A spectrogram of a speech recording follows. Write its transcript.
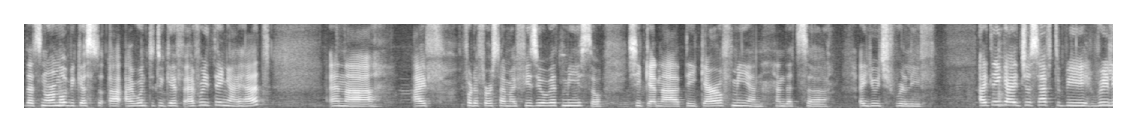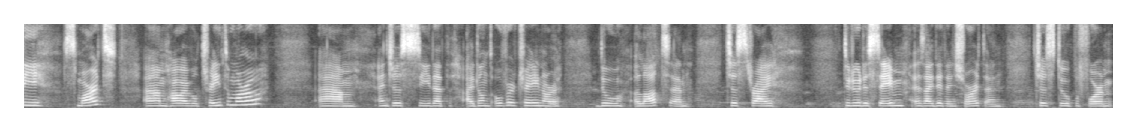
that's normal because uh, I wanted to give everything I had, and uh, I've for the first time my physio with me, so she can uh, take care of me, and and that's uh, a huge relief. I think I just have to be really smart um, how I will train tomorrow, um, and just see that I don't overtrain or do a lot, and just try to do the same as I did in short, and just to perform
